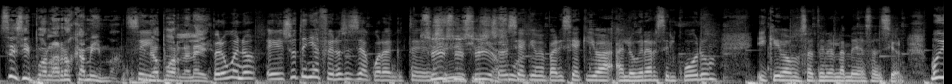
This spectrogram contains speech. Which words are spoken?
Sí, sí, por la rosca misma. Sí. No por la ley. Pero bueno, eh, yo tenía fe, no sé si se acuerdan que ustedes. Sí, sí, sí, Yo a decía que me parecía que iba a lograrse el quórum y que íbamos a tener la media sanción. Muy bien.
